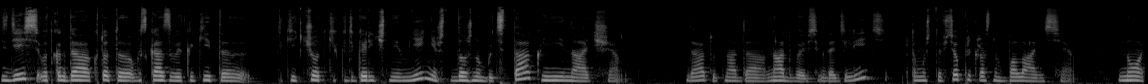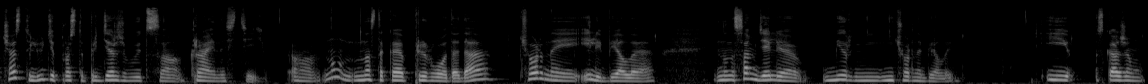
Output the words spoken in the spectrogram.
здесь вот когда кто-то высказывает какие-то такие четкие категоричные мнения, что должно быть так и не иначе. Да, тут надо надвое всегда делить, потому что все прекрасно в балансе. Но часто люди просто придерживаются крайностей. А, ну, у нас такая природа, да, черная или белая. Но на самом деле мир не, не черно-белый. И, скажем,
